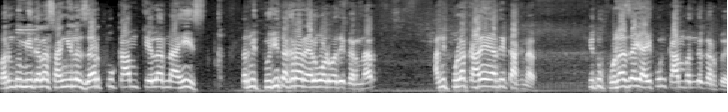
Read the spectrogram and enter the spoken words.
परंतु मी त्याला सांगितलं जर तू काम केलं नाहीस तर मी तुझी तक्रार एलवॉर्डमध्ये करणार आणि तुला काळ्या यादीत टाकणार की तू कुणाचंही ऐकून काम बंद करतोय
